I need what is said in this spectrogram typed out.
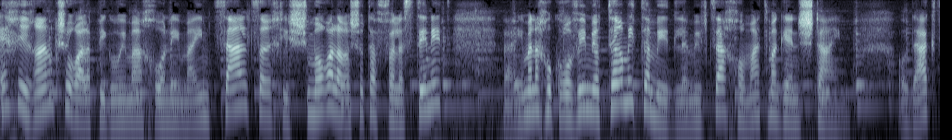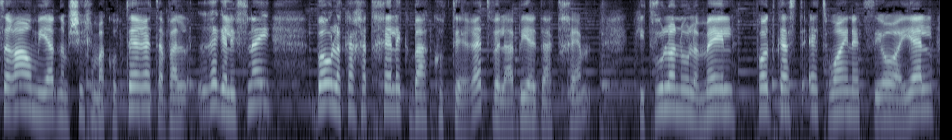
איך איראן קשורה לפיגועים האחרונים? האם צה"ל צריך לשמור על הרשות הפלסטינית? והאם אנחנו קרובים יותר מתמיד למבצע חומת מגן 2? הודעה קצרה ומיד נמשיך עם הכותרת, אבל רגע לפני, בואו לקחת חלק בכותרת ולהביע את דעתכם. כתבו לנו למייל podcast at ynet.co.il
